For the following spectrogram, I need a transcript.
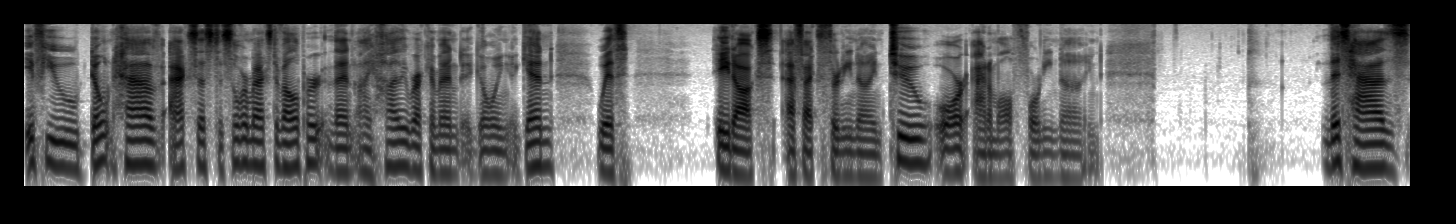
if you don't have access to Silvermax Developer, then I highly recommend going again with ADOX FX39 II or Atomal 49. This has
